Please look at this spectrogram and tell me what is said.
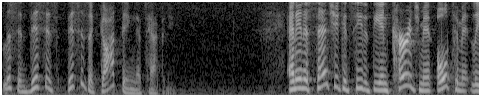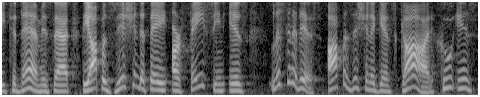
listen, this is, this is a God thing that's happening. And in a sense, you could see that the encouragement ultimately to them is that the opposition that they are facing is listen to this opposition against God, who is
